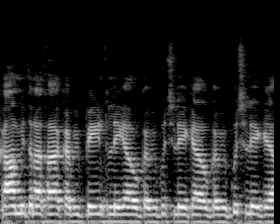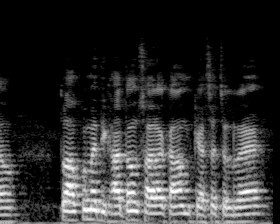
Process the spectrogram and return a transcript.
काम इतना था, कभी पेंट ले गया आओ, कभी कुछ लेके आओ, कभी कुछ लेके आओ। तो आपको मैं दिखाता हूँ सारा काम कैसा चल रहा है।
